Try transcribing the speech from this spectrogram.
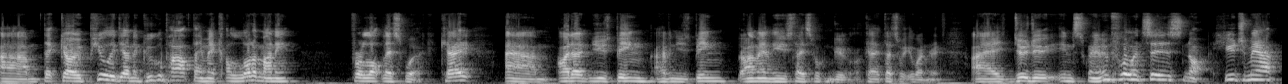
um, that go purely down the Google path. They make a lot of money for a lot less work. Okay. Um, I don't use Bing. I haven't used Bing. But I mainly use Facebook and Google. Okay, that's what you're wondering. I do do Instagram influencers, not a huge amount.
